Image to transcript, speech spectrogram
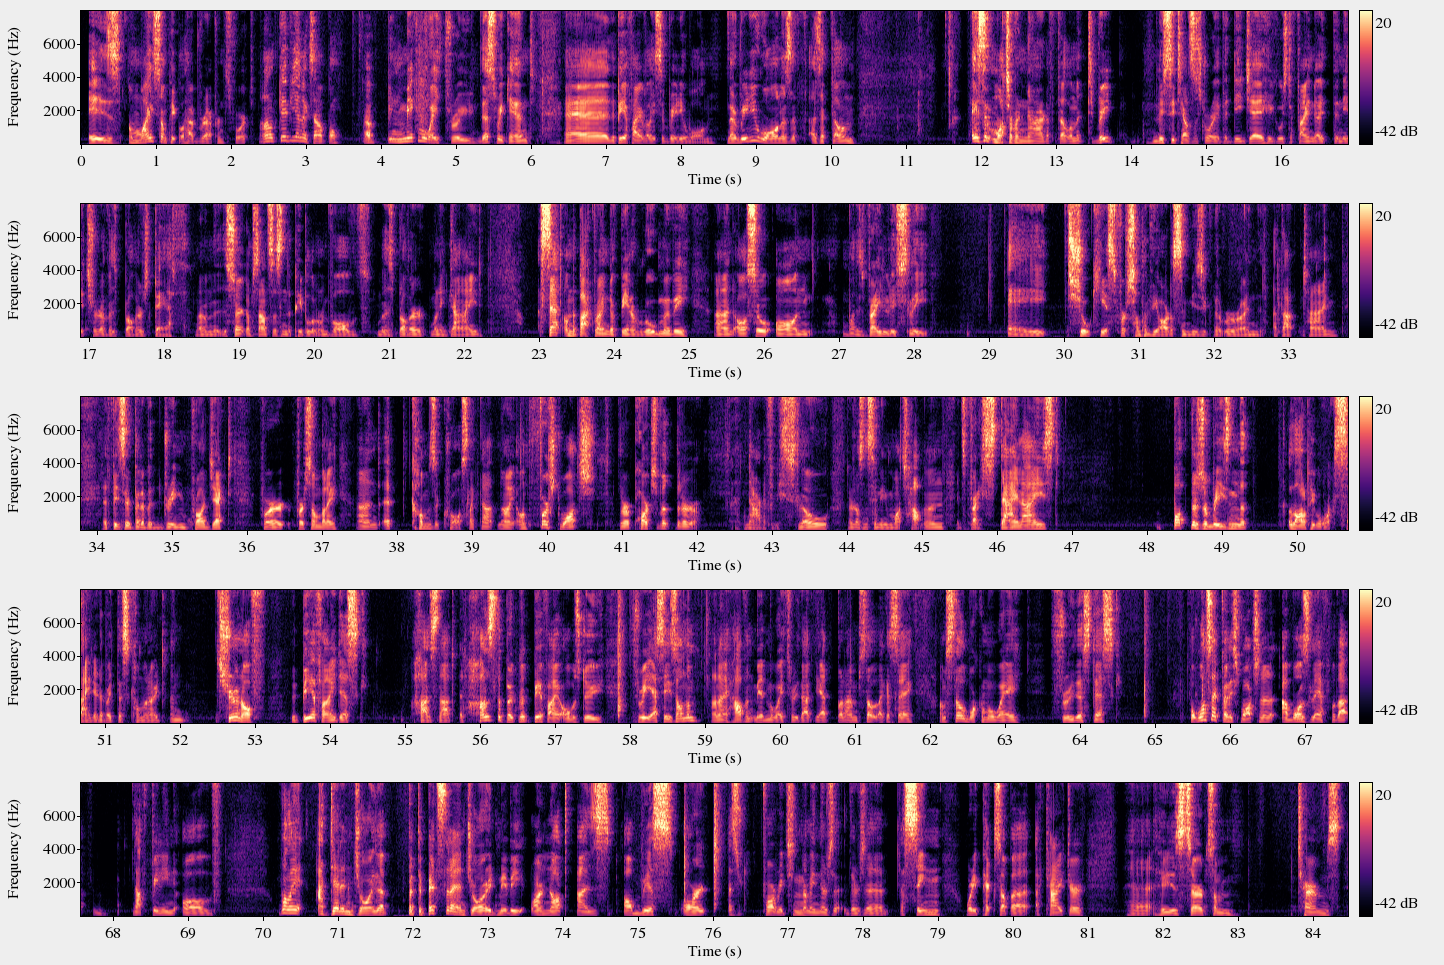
is and why some people have reference for it. I'll give you an example. I've been making my way through this weekend uh, the BFI release of Radio On. Now Radio On as a, as a film isn't much of a narrative film. It loosely tells the story of a DJ who goes to find out the nature of his brother's death and the circumstances and the people that were involved with his brother when he died. Set on the background of being a road movie and also on what is very loosely a showcase for some of the artists and music that were around at that time. It feels like a bit of a dream project for for somebody and it comes across like that. Now on first watch there are parts of it that are narratively slow, there doesn't seem to be much happening, it's very stylized. But there's a reason that a lot of people were excited about this coming out and sure enough the BFI disc has that. It has the booklet. BFI always do three essays on them, and I haven't made my way through that yet, but I'm still, like I say, I'm still working my way through this disc. But once I finished watching it, I was left with that that feeling of, well, I, I did enjoy that, but the bits that I enjoyed maybe are not as obvious or as far-reaching. I mean, there's a, there's a, a scene where he picks up a, a character uh, who has served some terms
